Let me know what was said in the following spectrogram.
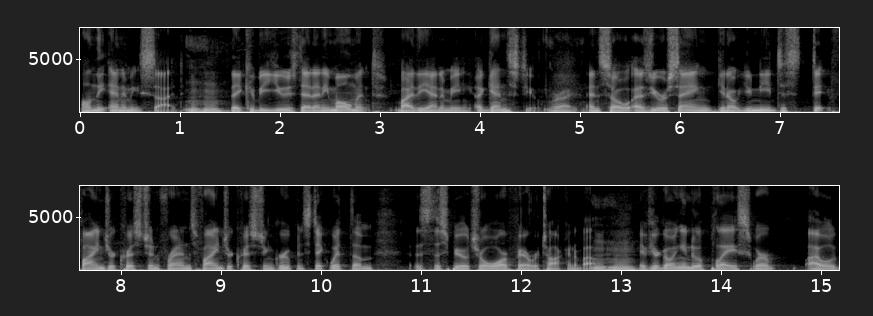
on the enemy's side. They could be used at any moment by the enemy against you. Right. And so, as you were saying, you know, you need to find your Christian friends, find your Christian group, and stick with them It's the spiritual warfare we're talking about. Mm-hmm. If you're going into a place where I will,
